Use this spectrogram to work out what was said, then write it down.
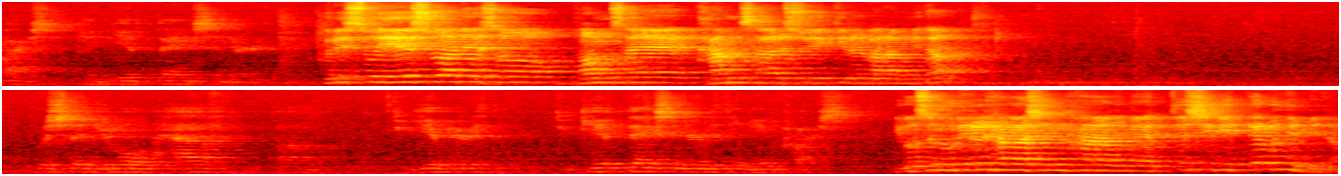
Christ can give thanks in everything. 그리스도 예수 안에서 범사에 감사할 수 있기를 바랍니다. Wish that you will have um, to give everything, to give thanks in everything in Christ. 이것은 우리를 향하신 하나님의 뜻이기 때문입니다.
